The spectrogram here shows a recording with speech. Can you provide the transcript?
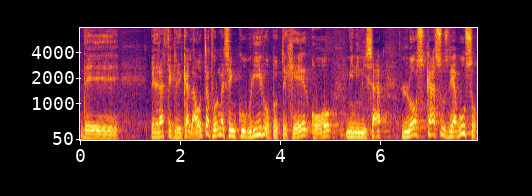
de pedraste clerical. La otra forma es encubrir o proteger o minimizar los casos de abuso,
